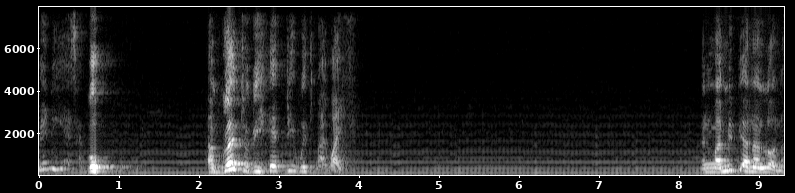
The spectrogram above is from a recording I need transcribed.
many years ago. I'm going to be happy with my wife. And my mipi analona,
